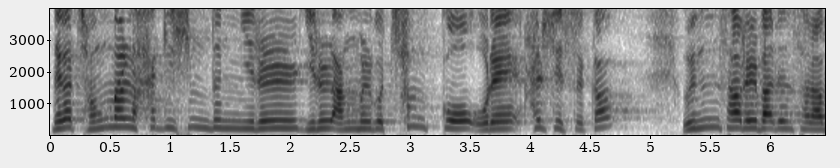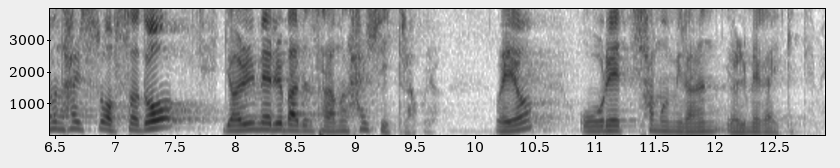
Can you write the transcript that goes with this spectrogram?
내가 정말 하기 힘든 일을 일을 악물고 참고 오래 할 수 있을까? 은사를 받은 사람은 할 수 없어도 열매를 받은 사람은 할 수 있더라고요. 왜요? 오래 참음이라는 열매가 있기 때문에.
